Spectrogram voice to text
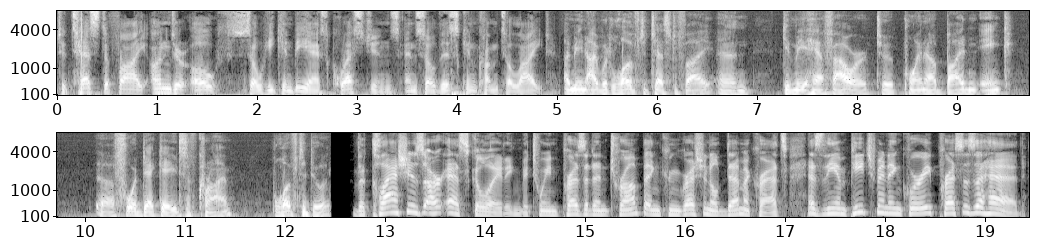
to testify under oath so he can be asked questions and so this can come to light. I mean, I would love to testify and give me a half hour to point out Biden Inc. Uh, four decades of crime. Love to do it. The clashes are escalating between President Trump and congressional Democrats as the impeachment inquiry presses ahead.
